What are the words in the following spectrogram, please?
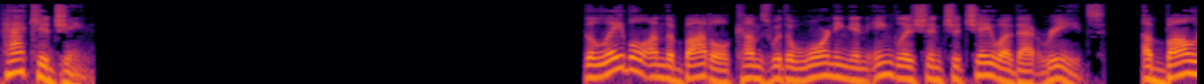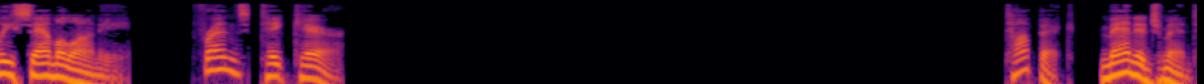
Packaging The label on the bottle comes with a warning in English and Chichewa that reads, Abali Samalani. Friends, take care. Management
